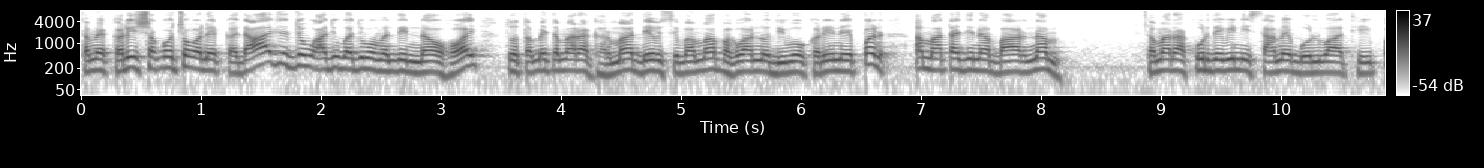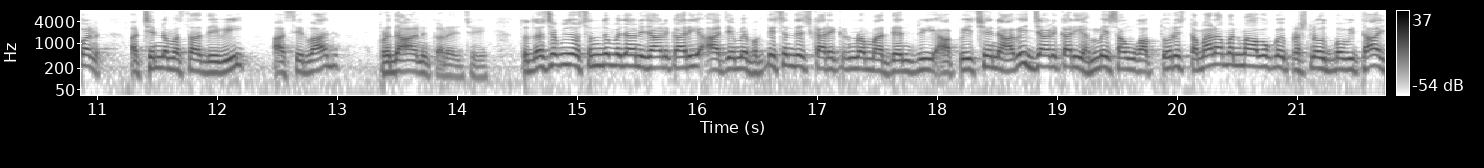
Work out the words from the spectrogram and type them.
તમે કરી શકો છો અને કદાચ જો આજુબાજુમાં મંદિર ન હોય તો તમે તમારા ઘરમાં દેવ સેવામાં ભગવાનનો દીવો કરીને પણ આ માતાજીના બાર નામ તમારા કુળદેવીની સામે બોલવાથી પણ અછિન્નમસ્તા દેવી આશીર્વાદ પ્રદાન કરે છે. તો દર્શક મિત્રો, સંત મજાની જાણકારી આજે મેં ભક્તિ સંદેશ કાર્યક્રમના માધ્યમથી આપી છે અને આવી જ જાણકારી હંમેશા હું આપતો રહીશ. તમારા મનમાં આવો કોઈ પ્રશ્ન ઉદ્ભવિત થાય,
